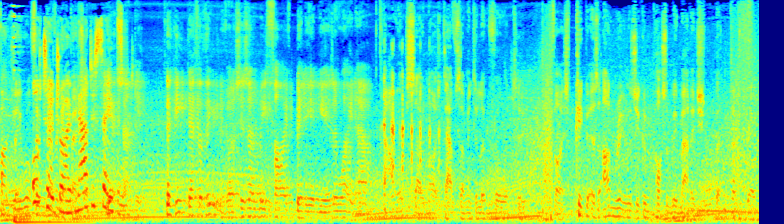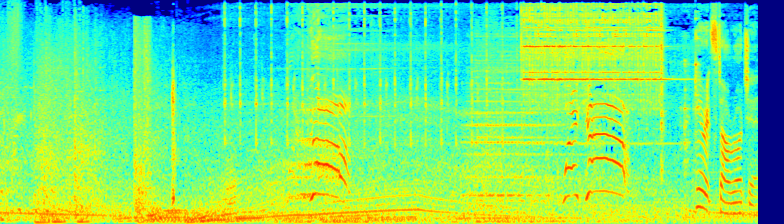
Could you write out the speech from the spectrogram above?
Bugley, will Auto things ever get drive now better? disabled. Yes, Andy. The heat death of the universe is only five billion years away now. Oh, it's so nice to have something to look forward to. Advice: keep it as unreal as you can possibly manage, but don't throw it. Here at Star Roger,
